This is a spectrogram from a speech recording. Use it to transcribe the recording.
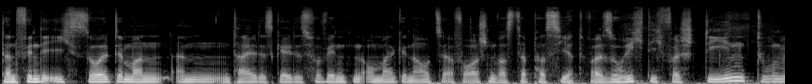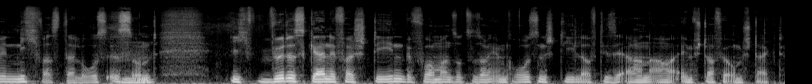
dann finde ich, sollte man ähm, einen Teil des Geldes verwenden, um mal genau zu erforschen, was da passiert. Weil so richtig verstehen tun wir nicht, was da los ist. Mhm. Und ich würde es gerne verstehen, bevor man sozusagen im großen Stil auf diese RNA-Impfstoffe umsteigt.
